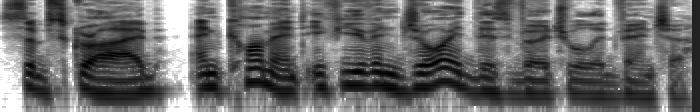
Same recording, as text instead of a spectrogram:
subscribe and comment if you've enjoyed this virtual adventure.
